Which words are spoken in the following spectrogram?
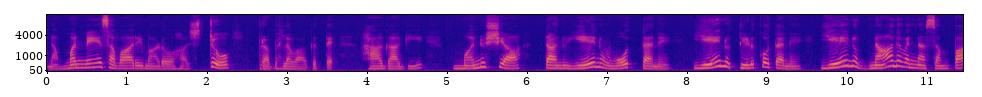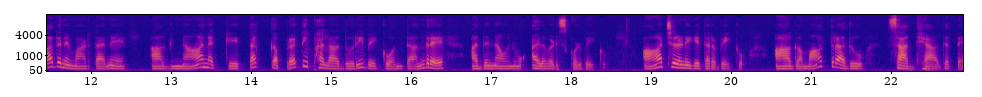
ನಮ್ಮನ್ನೇ ಸವಾರಿ ಮಾಡೋ ಅಷ್ಟು ಪ್ರಬಲವಾಗುತ್ತೆ. ಹಾಗಾಗಿ ಮನುಷ್ಯ ತಾನು ಏನು ಓದ್ತಾನೆ ಏನು ತಿಳ್ಕೊತಾನೆ, ಏನು ಜ್ಞಾನವನ್ನು ಸಂಪಾದನೆ ಮಾಡ್ತಾನೆ, ಆ ಜ್ಞಾನಕ್ಕೆ ತಕ್ಕ ಪ್ರತಿಫಲ ದೊರಿಬೇಕು ಅಂತ ಅಂದರೆ ಅದನ್ನು ಅವನು ಅಳವಡಿಸ್ಕೊಳ್ಬೇಕು, ಆಚರಣೆಗೆ ತರಬೇಕು. ಆಗ ಮಾತ್ರ ಅದು ಸಾಧ್ಯ ಆಗತ್ತೆ.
